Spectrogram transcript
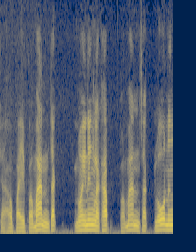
จะเอาไปประมาณจักหน้อยหนึงละครับ ประมาณสักโลหนึง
